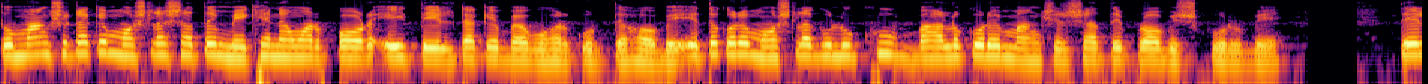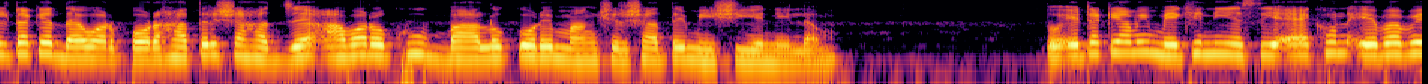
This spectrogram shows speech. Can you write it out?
তো মাংসটাকে মশলার সাথে মেখে নেওয়ার পর এই তেলটাকে ব্যবহার করতে হবে। এতে করে মশলাগুলো খুব ভালো করে মাংসের সাথে প্রবেশ করবে। তেলটাকে দেওয়ার পর হাতের সাহায্যে আবারও খুব ভালো করে মাংসের সাথে মিশিয়ে নিলাম। তো এটাকে আমি মেখে নিয়েছি। এখন এভাবে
